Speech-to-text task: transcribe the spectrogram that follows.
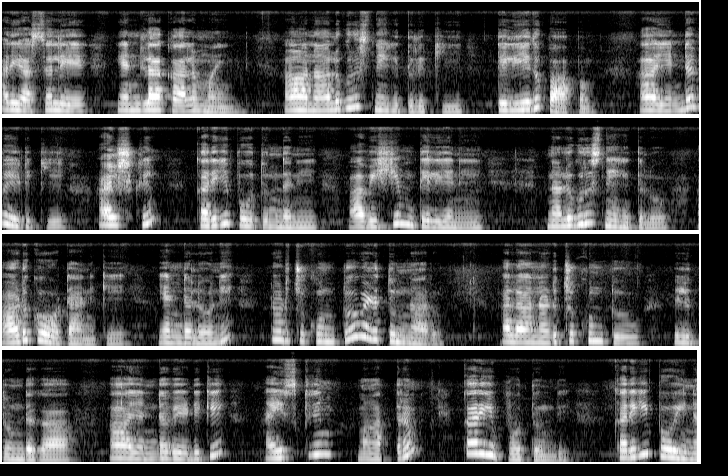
అది అసలే ఎండ్లాకాలం అయింది. ఆ నాలుగురు స్నేహితులకి తెలియదు పాపం. ఆ ఎండ వేడికి ఐస్ క్రీమ్ కరిగిపోతుందని ఆ విషయం తెలియని నలుగురు స్నేహితులు ఆడుకోవటానికి ఎండలోనే నడుచుకుంటూ వెళుతున్నారు. అలా నడుచుకుంటూ వెళుతుండగా ఆ ఎండవేడికి ఐస్ క్రీమ్ మాత్రం కరిగిపోతుంది. కరిగిపోయిన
